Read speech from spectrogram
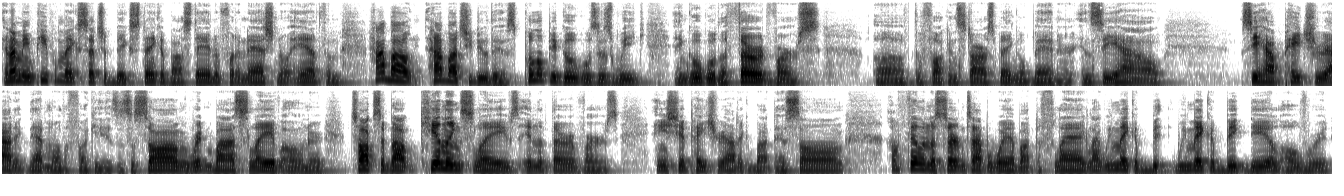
And I mean, people make such a big stink about standing for the national anthem. How about how about you do this? Pull up your Googles this week and Google the third verse of the fucking Star Spangled Banner and see how see how patriotic that motherfucker is. It's a song written by a slave owner, talks about killing slaves in the third verse. Ain't shit patriotic about that song. I'm feeling a certain type of way about the flag. Like we make a bi- we make a big deal over it,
